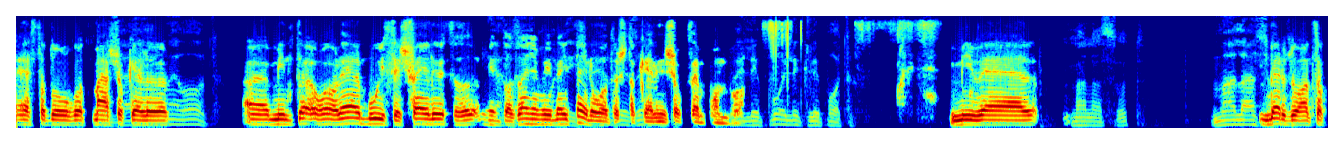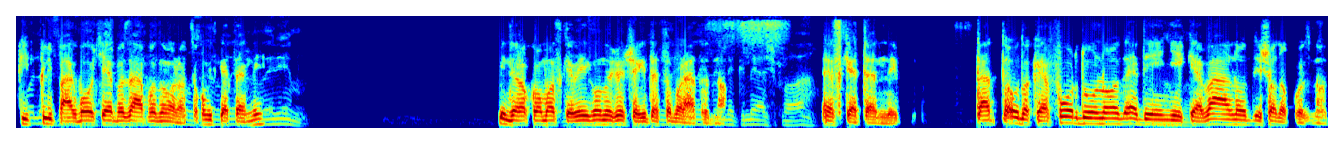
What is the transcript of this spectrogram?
ezt a dolgot mások elől, mint ahol elbújsz és fejlődsz, mint az anyamében, itt nagyon óvatosnak kell lenni sok szempontból. Mivel berzuhansz a klipákba, hogyha ebbe az állapotban maradsz, akkor mit kell tenni? Minden alkalom azt kell végig gondolni, hogy segítesz a barátodnak. Ezt kell tenni. Tehát oda kell fordulnod, edényé kell válnod és adakoznod.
